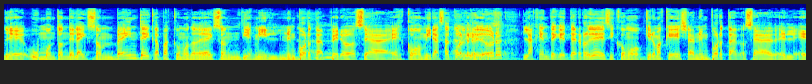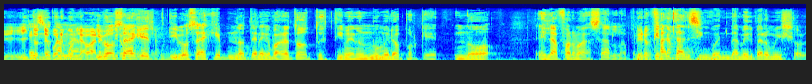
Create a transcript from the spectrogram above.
eh, un montón de likes son 20, capaz que un montón de likes son 10.000, no importa. Pero, o sea, es como mirás a tu bien alrededor, eso. la gente que te rodea decís como, quiero más que ella, no importa, o sea, el, dónde ponemos también. la vara. Y vos, sabés que, y vos sabés que no tenés que poner tu autoestima en un número porque no es la forma de hacerlo. Pero, Pero ¿qué faltan tan- 50.000 para un millón.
